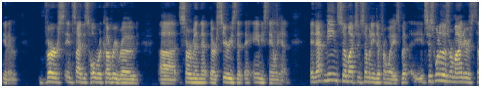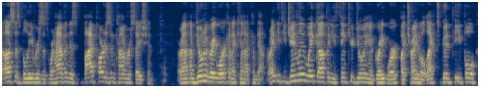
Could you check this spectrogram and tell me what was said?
you know verse inside this whole recovery road uh, sermon that their series that Andy Stanley had. And that means so much in so many different ways. But it's just one of those reminders to us as believers as we're having this bipartisan conversation around I'm doing a great work and I cannot come down, right? If you genuinely wake up and you think you're doing a great work by trying to elect good people,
